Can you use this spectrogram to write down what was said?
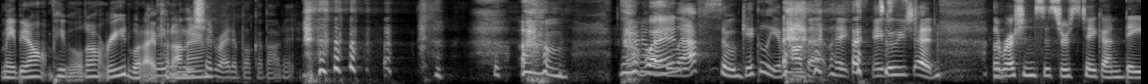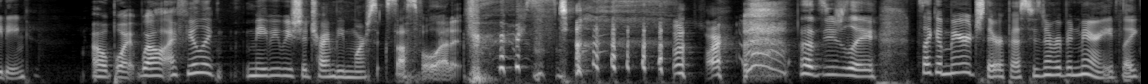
Maybe don't people don't read what I put on we there. We should write a book about it. Um, I don't know why you laugh so giggly about that. Like maybe we should. The Russian sisters' take on dating. Oh boy. Well, I feel like maybe we should try and be more successful at it first. That's usually it's like a marriage therapist who's never been married. Like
